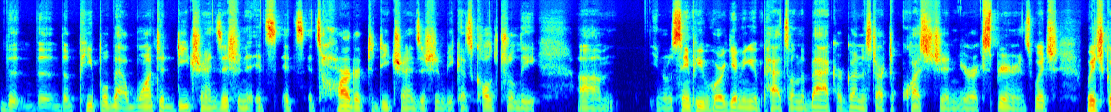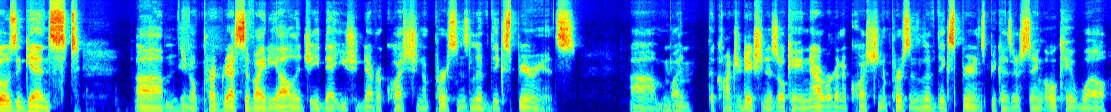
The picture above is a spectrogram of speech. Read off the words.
the the the people that want to detransition, it's it's it's harder to detransition because culturally, um, you know, the same people who are giving you pats on the back are going to start to question your experience, which which goes against um, you know progressive ideology that you should never question a person's lived experience. Um, But Mhm. the contradiction is okay. Now we're going to question a person's lived experience because they're saying, okay, well,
